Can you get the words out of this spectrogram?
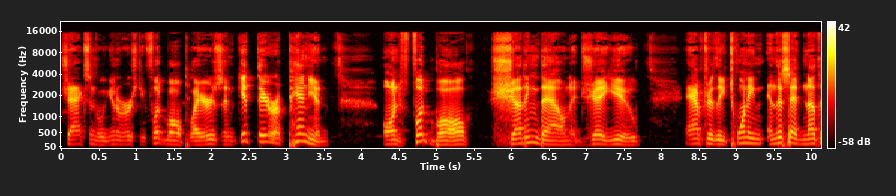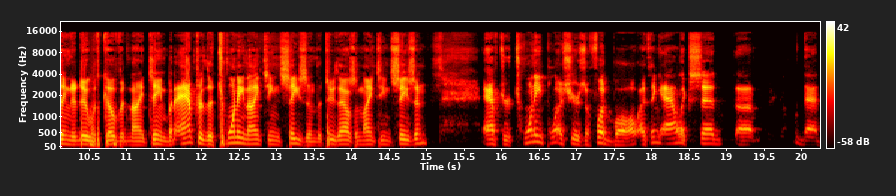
Jacksonville University football players and get their opinion on football shutting down at JU after the 20 and this had nothing to do with COVID-19 but after the 2019 season the 2019 season after 20 plus years of football I think Alex said uh, that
